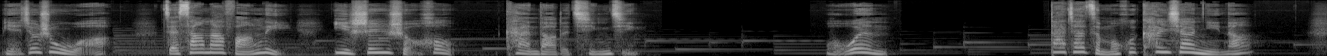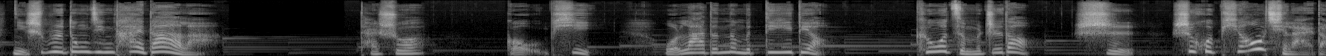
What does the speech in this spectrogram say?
也就是我在桑拿房里一伸手后看到的情景。我问：“大家怎么会看向你呢？你是不是动静太大了？”他说：“狗屁！我拉的那么低调，可我怎么知道？”是是会飘起来的。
